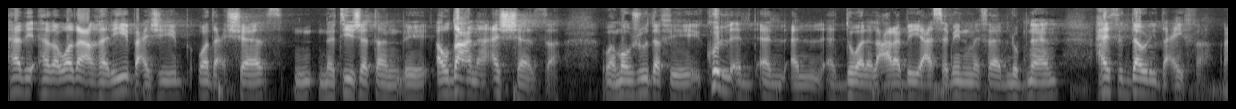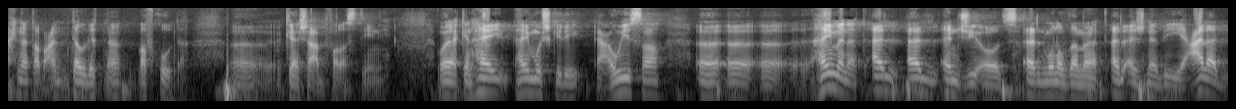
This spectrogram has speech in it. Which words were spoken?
هذه هذا وضع غريب عجيب وضع شاذ نتيجة لاوضاعنا الشاذة وموجودة في كل الدول العربية على سبيل المثال لبنان حيث الدولة ضعيفة. إحنا طبعا دولتنا مفقودة آه، كشعب فلسطيني. ولكن هاي هاي مشكلة عويصة آه، آه، هيمنة الان جي اوز المنظمات الأجنبية على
